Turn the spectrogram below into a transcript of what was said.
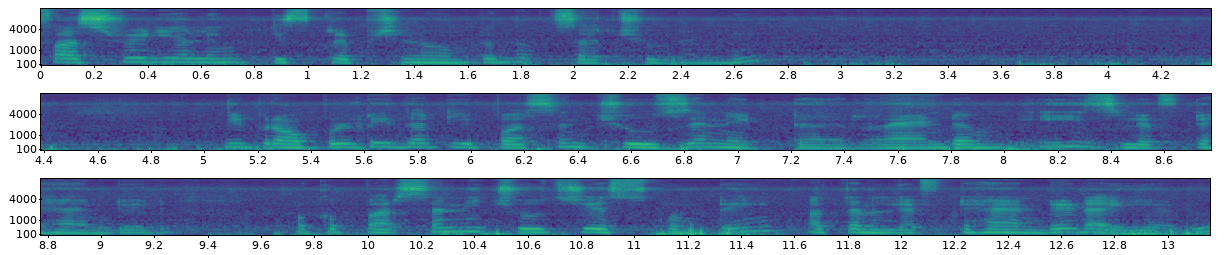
first video link description ఉంటుంది. ఒకసారి చూడండి. ది ప్రాపర్టీ దట్ ఈ person choose in it random is left handed ఒక పర్సన్ని చూజ్ చేసుకుంటే అతను లెఫ్ట్ హ్యాండెడ్ అయ్యాడు.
